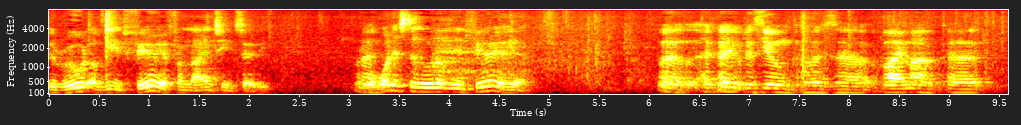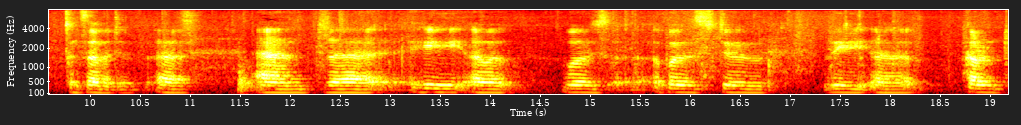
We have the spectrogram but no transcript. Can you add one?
the rule of the inferior from 1930. Well, Right. what is the rule of the inferior here? Well, I would assume it was uh, Weimar uh, conservative, uh, and uh, he uh, was opposed to the current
